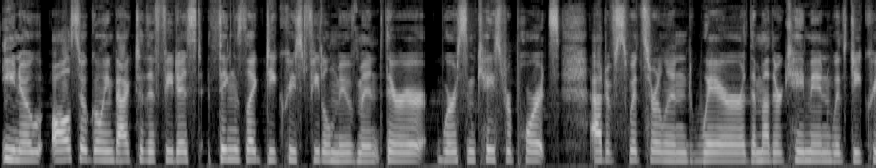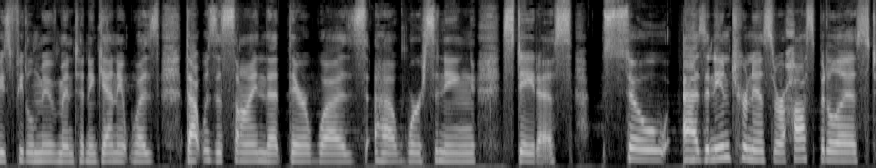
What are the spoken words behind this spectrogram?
You know, also going back to the fetus, things like decreased fetal movement. There were some case reports out of Switzerland where the mother came in with decreased fetal movement. And again, it was, that was a sign that there was a worsening status. So as an internist or a hospitalist,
